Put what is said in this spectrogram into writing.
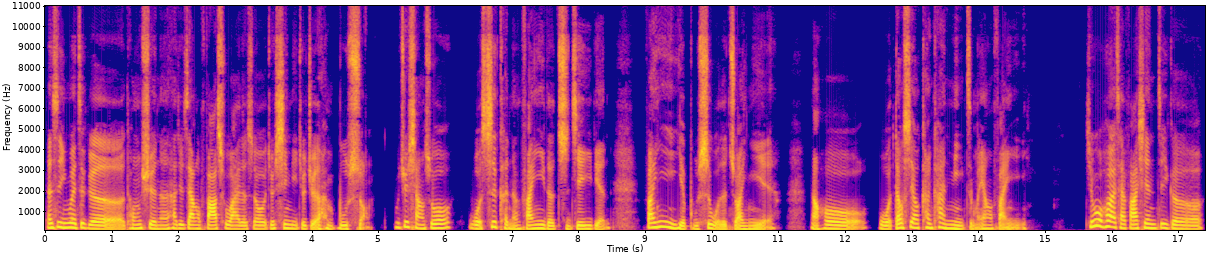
但是因为这个同学呢，他就这样发出来的时候，就心里就觉得很不爽。我就想说。我是可能翻译的直接一点，翻译也不是我的专业，然后我倒是要看看你怎么样翻译。结果后来才发现，这个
